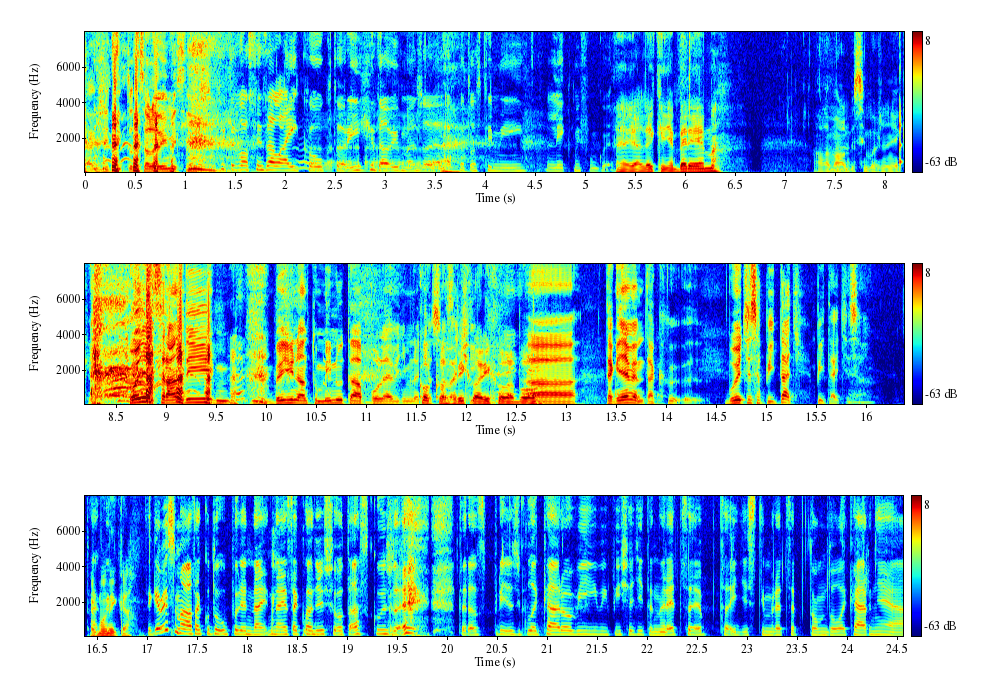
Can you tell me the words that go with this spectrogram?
takže ty to celé vymyslíš. Si to vlastne za lajkov, ktorých zaujíma, že ako to s tými liekmi funguje. Ja lieky neberiem. Ale mal by si možno nejaký... Konec randy, beží nám tu minúta a pol, ja vidím na Kokos, rýchlo, rýchlo, lebo... Uh, tak neviem, tak budete sa pýtať? Pýtajte sa. Tak Monika. Tak ja by som mala takúto úplne naj, najzákladnejšiu otázku, že teraz prídeš k lekárovi, vypíše ti ten recept, ide s tým receptom do lekárne a,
